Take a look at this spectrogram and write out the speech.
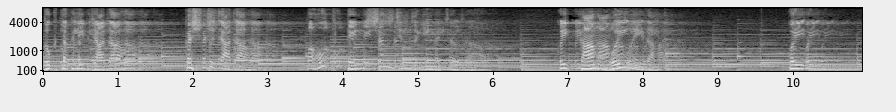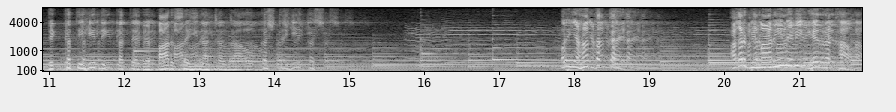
दुख तकलीफ़ ज़्यादा हो, कष्ट ज़्यादा हो, बहुत टेंशन ज़िंदगी में चल रहा हो। कोई काम हो ही नहीं रहा। कोई दिक्कत ही दिक्कत है, व्यापार सही ना चल रहा हो, कष्ट ही कष्ट। और यहाँ तक कहे, अगर बीमारी ने भी घेर रखा हो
